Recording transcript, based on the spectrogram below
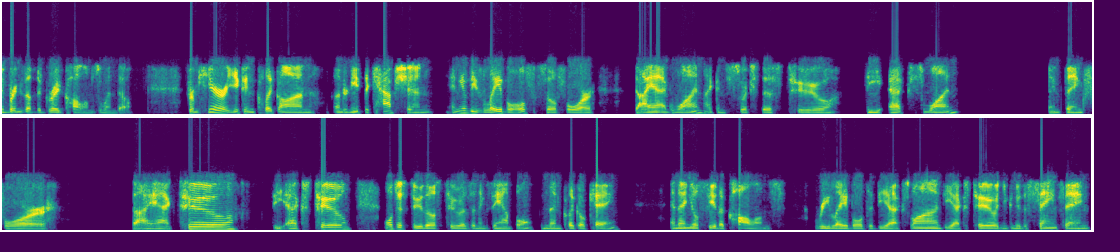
It brings up the grid columns window. From here, you can click on underneath the caption any of these labels. So for Diag1, I can switch this to DX1. Same thing for Diag2, DX2. We'll just do those two as an example and then click OK. And then you'll see the columns relabel to DX1, DX2, and you can do the same thing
